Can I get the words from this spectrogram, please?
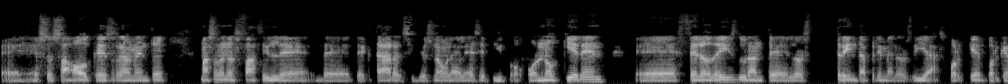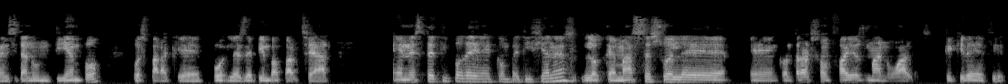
Eh, eso es algo que es realmente más o menos fácil de, de detectar si tienes una vulnerabilidad de ese tipo. O no quieren eh, zero days durante los 30 primeros días. ¿Por qué? Porque necesitan un tiempo pues para que pues, les dé tiempo a parchear. En este tipo de competiciones, lo que más se suele eh, encontrar son fallos manuales. ¿Qué quiere decir?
